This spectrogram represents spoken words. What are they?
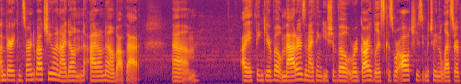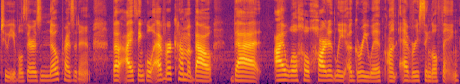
i'm very concerned about you and i don't i don't know about that um, I think your vote matters, and I think you should vote regardless because we're all choosing between the lesser of two evils. There is no president that I think will ever come about that I will wholeheartedly agree with on every single thing.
